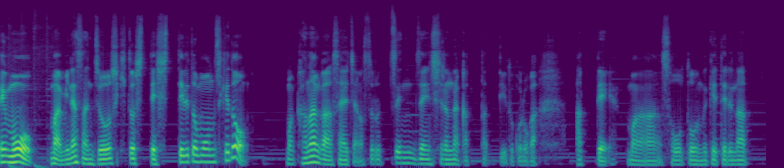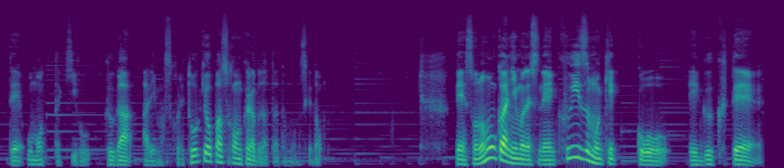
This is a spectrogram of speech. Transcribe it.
でも、まあ皆さん常識として知ってると思うんですけど、まあ神奈川さやちゃんはそれを全然知らなかったっていうところがあって、まあ相当抜けてるなって思った記憶があります。これ東京パソコンクラブだったと思うんですけど。で、その他にもですね、クイズも結構えぐくて、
